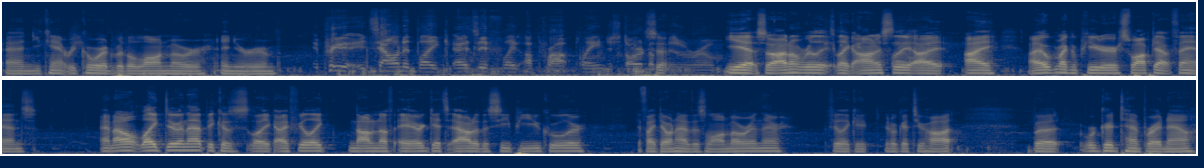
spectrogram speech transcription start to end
and you can't record with a lawnmower in your room. It pretty. It sounded like as if like a prop plane just started So- up in his room. Yeah, so I don't really It's like honestly. I I I opened my computer, swapped out fans, and I don't like doing that because like I feel like not enough air gets out of the CPU cooler if I don't have this lawnmower in there. I feel like it, it'll get too hot. But we're good temp right now.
